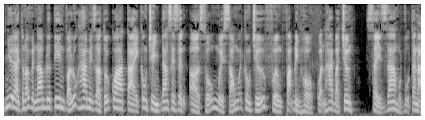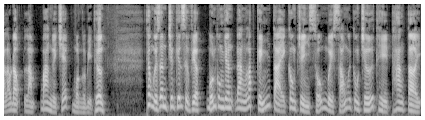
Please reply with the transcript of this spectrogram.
Như Đài Tiếng Nói Việt Nam đưa tin vào lúc 20 giờ tối qua tại công trình đang xây dựng ở số 16 Nguyễn Công Trứ, phường Phạm Đình Hổ, quận Hai Bà Trưng, xảy ra một vụ tai nạn lao động làm 3 người chết, một người bị thương – theo người dân chứng kiến sự việc, bốn công nhân đang lắp kính tại công trình số 16 Nguyễn Công Trứ thì thang tời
